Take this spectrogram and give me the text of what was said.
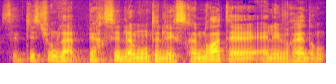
Cette question de la percée de la montée de l'extrême droite, elle, est vraie dans,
